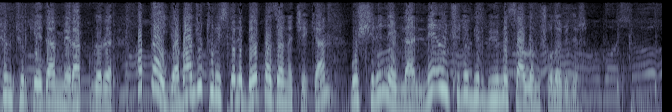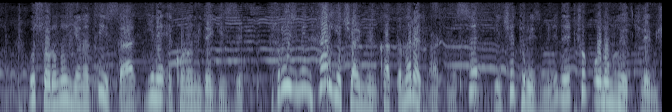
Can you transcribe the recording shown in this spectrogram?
Tüm Türkiye'den meraklıları hatta yabancı turistleri Beypazarı'na çeken bu şirin evler ne ölçüde bir büyüme sağlamış olabilir? Bu sorunun yanıtı ise yine ekonomide gizli. Turizmin her geçen gün katlanarak artması ilçe turizmini de çok olumlu etkilemiş.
